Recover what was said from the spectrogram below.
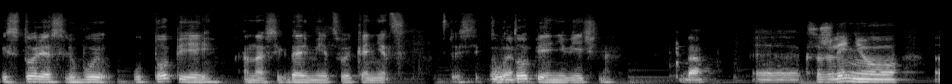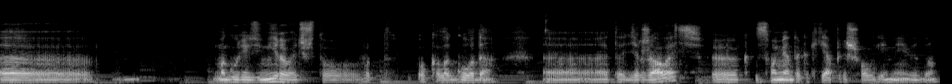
история с любой утопией, она всегда имеет свой конец. То есть Увы. утопия не вечна. Да. Э, к сожалению, э, могу резюмировать, что вот около года э, это держалось э, с момента, как я пришел, я имею в виду.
